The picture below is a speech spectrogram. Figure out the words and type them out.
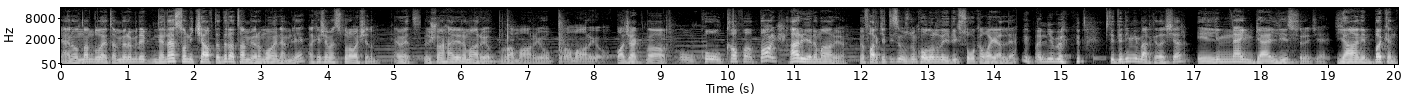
Yani ondan dolayı atamıyorum. Bir de neden son 2 haftadır atamıyorum o önemli. Arkadaşlar ben spora başladım. Evet. Ve şu an her yerim ağrıyor. Buram ağrıyor, buram ağrıyor. Bacaklar, o kol, kafa, baş. Her yerim ağrıyor. Ve fark ettiysen uzun kolları da yedik. Soğuk hava geldi. ben niye böyle... İşte dediğim gibi arkadaşlar elimden geldiği sürece. Yani bakın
